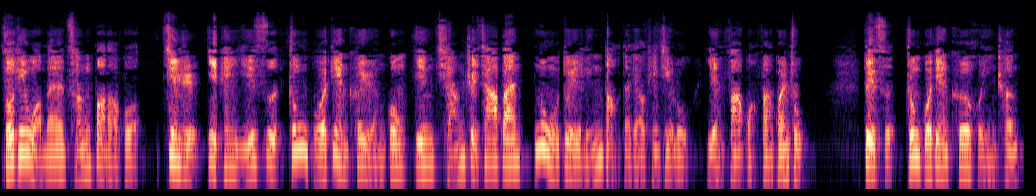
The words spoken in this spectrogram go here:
昨天我们曾报道过近日一篇疑似中国电科员工因强制加班怒对领导的聊天记录引发广泛关注。对此中国电科回应称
